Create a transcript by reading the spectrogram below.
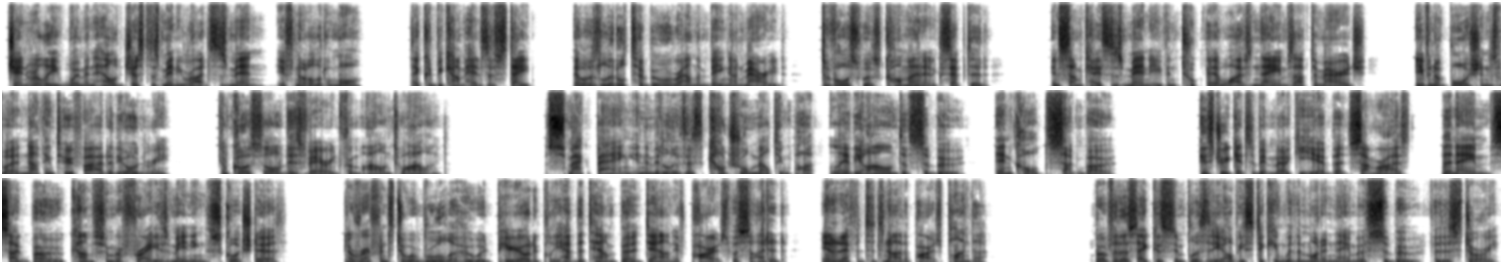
Generally, women held just as many rights as men, if not a little more. They could become heads of state. There was little taboo around them being unmarried. Divorce was common and accepted. In some cases, men even took their wives' names after marriage, even abortions were nothing too far out of the ordinary. Of course, all of this varied from island to island. Smack bang in the middle of this cultural melting pot lay the island of Cebu, then called Sugbo. History gets a bit murky here, but summarized, the name Sugbo comes from a phrase meaning scorched earth, a reference to a ruler who would periodically have the town burnt down if pirates were sighted in an effort to deny the pirates plunder. But for the sake of simplicity, I'll be sticking with the modern name of Cebu for this story.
